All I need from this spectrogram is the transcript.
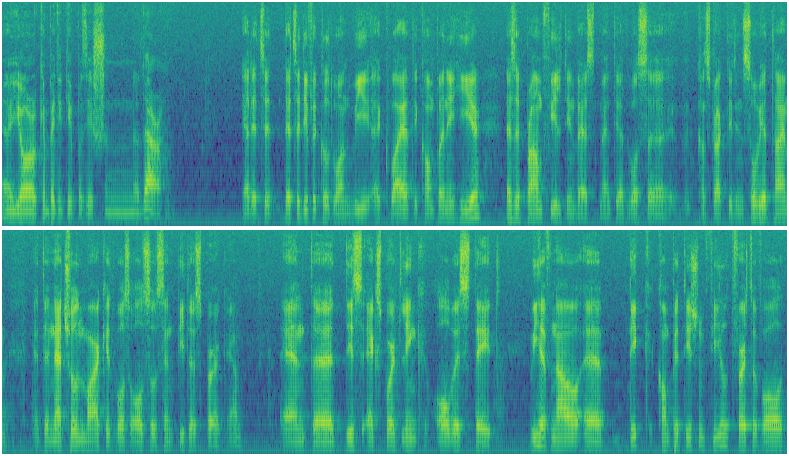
uh, your competitive position there. Yeah, that's a, that's a difficult one. We acquired the company here as a brownfield investment. It was uh, constructed in Soviet time, and the natural market was also St. Petersburg. Yeah? And uh, this export link always stayed. We have now a big competition field. First of all,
